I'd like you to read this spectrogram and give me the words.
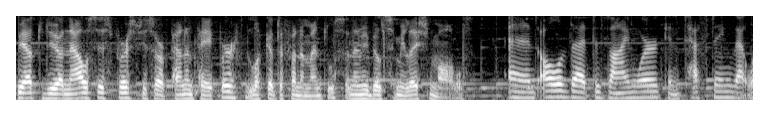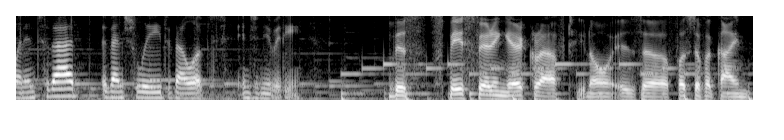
We have to do analysis first, use our pen and paper, look at the fundamentals, and then we build simulation models. And all of that design work and testing that went into that eventually developed Ingenuity. This spacefaring aircraft, you know, is a first of a kind.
